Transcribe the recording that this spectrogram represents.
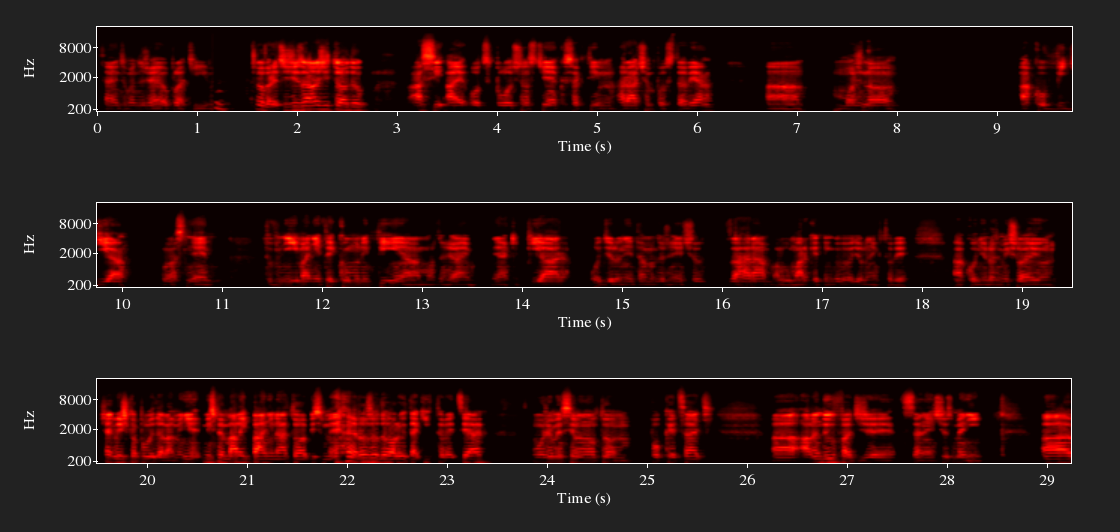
sa im to možno, že aj oplatí. Hm. Dobre, čiže záleží to od, asi aj od spoločnosti, ako sa k tým hráčom postavia a možno ako vidia vlastne to vnímanie tej komunity a možno, že aj nejaký PR oddelenie tam možno, že niečo zahrá, alebo marketingové oddelenie, kto vie, ako oni rozmýšľajú. Však Liška povedala, my, nie, my sme mali páni na to, aby sme rozhodovali o takýchto veciach, môžeme si len o tom pokecať a, a len dúfať, že sa niečo zmení. A,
